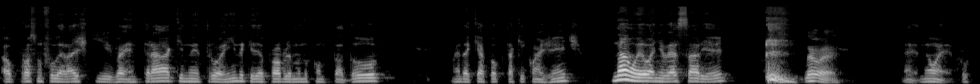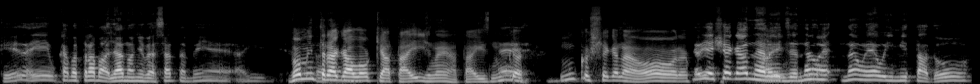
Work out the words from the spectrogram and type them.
ao próximo fuleiragem que vai entrar, que não entrou ainda, que deu problema no computador, mas daqui a pouco tá aqui com a gente. Não é o aniversário Não é. É, não é, porque aí o cara trabalhar no aniversário também é. Aí, Vamos entregar logo que a Thaís, né? A Thaís nunca, é. nunca chega na hora. Eu ia chegar nela, aí... ia dizer, não é, não é o imitador,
